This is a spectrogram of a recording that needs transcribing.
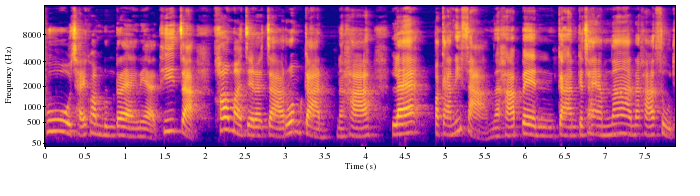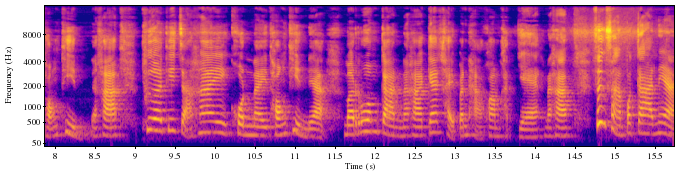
ผู้ใช้ความรุนแรงเนี่ยที่จะเข้ามาเจรจาร่วมกันนะคะ และประการที่3นะคะเป็นการกระจายอำนาจนะคะสู่ท้องถิ่นนะคะ เพื่อที่จะให้คนในท้องถิ่นเนี่ยมาร่วมกันนะคะ แก้ไขปัญหาความขัดแย้งนะคะ ซึ่ง 3 ประการเนี่ย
